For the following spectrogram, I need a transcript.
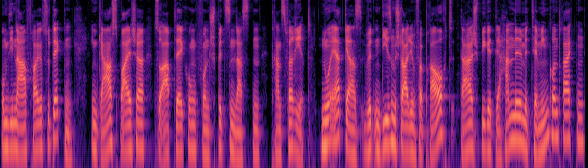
um die Nachfrage zu decken, in Gasspeicher zur Abdeckung von Spitzenlasten transferiert. Nur Erdgas wird in diesem Stadium verbraucht, daher spiegelt der Handel mit Terminkontrakten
